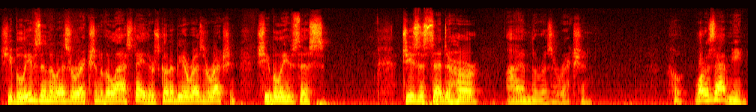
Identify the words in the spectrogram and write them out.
she believes in the resurrection of the last day. There's going to be a resurrection. She believes this. Jesus said to her, I am the resurrection. What does that mean?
